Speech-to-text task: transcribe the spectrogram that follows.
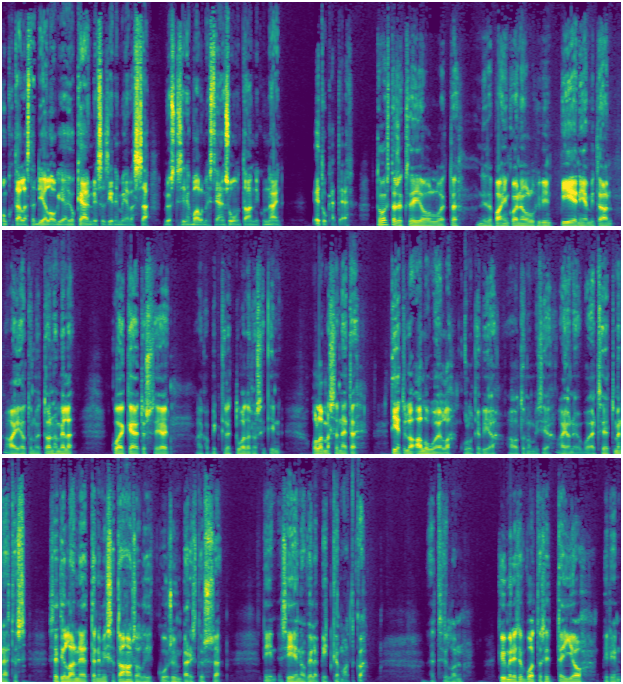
Onko tällaista dialogia jo käynnissä siinä mielessä myöskin sinne valmistajan suuntaan niin kuin näin etukäteen? Toistaiseksi ei ole ollut, että niitä vahinkoja on ollut hyvin pieniä, mitä on aiheutunut. Että onhan meillä koekäytössä ja aika pitkälle tuotannossakin olemassa näitä tietyllä alueella kulkevia autonomisia ajoneuvoja. Että se, että me nähtäisiin se tilanne, että ne missä tahansa liikkuisi ympäristössä, niin siihen on vielä pitkä matka. Et silloin kymmenisen vuotta sitten jo pidin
